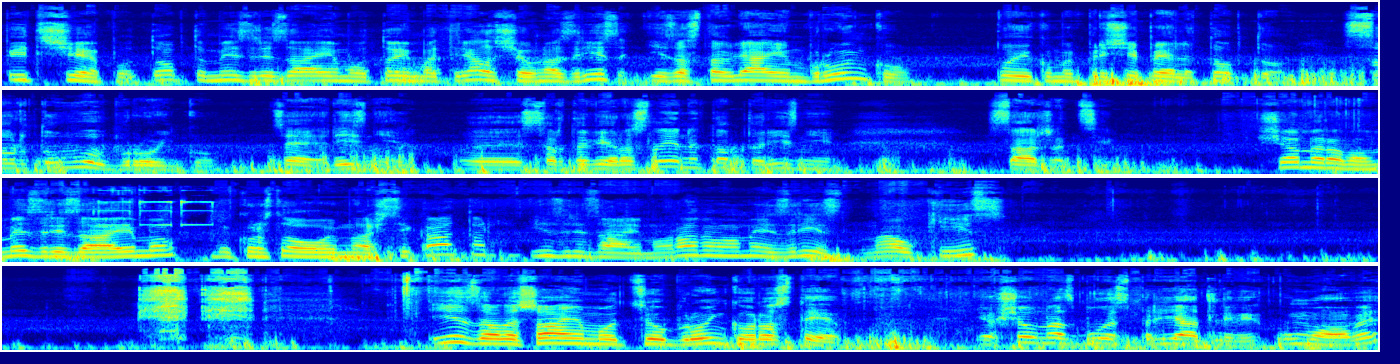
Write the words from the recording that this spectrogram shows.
підщепу, тобто ми зрізаємо той матеріал, що у нас зріз, і заставляємо бруньку, ту, яку ми прищепили, тобто сортову бруньку. Це різні е, сортові рослини, тобто різні саджанці. Що ми робимо? Ми зрізаємо, використовуємо наш секатор і зрізаємо. Робимо ми зріз навкіс. І залишаємо цю бруньку рости. Якщо в нас будуть сприятливі умови,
